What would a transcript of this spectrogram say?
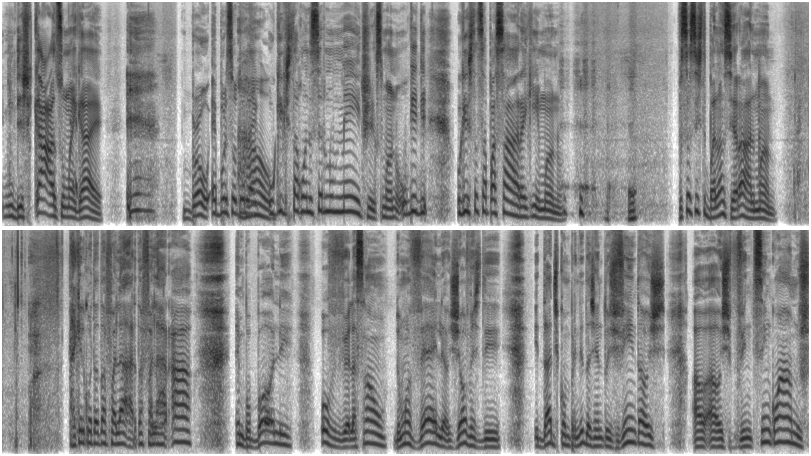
Descalço, my guy. Bro, é por isso que eu tô like, o que que está acontecendo no Matrix, mano? O que que, o que está a passar aqui, mano? Você assiste Balanceral, mano. Aquele quando está a falar, está a falar, ah, em Bobole houve violação de uma velha, jovens de idades compreendidas entre os 20 aos, ao- aos 25 anos,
